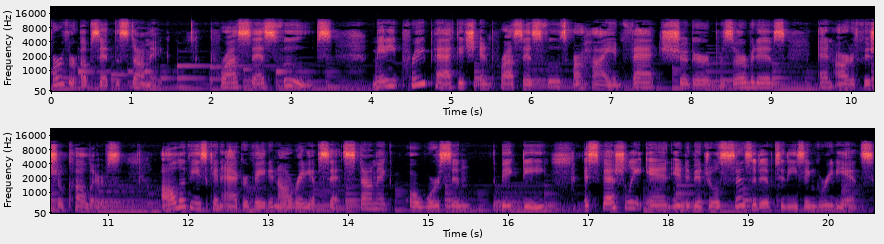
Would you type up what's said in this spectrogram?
further upset the stomach. Processed foods. Many prepackaged and processed foods are high in fat, sugar, preservatives, and artificial colors. All of these can aggravate an already upset stomach or worsen the big D, especially in individuals sensitive to these ingredients.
